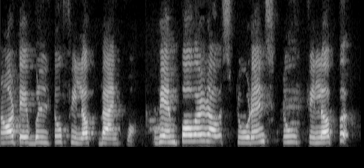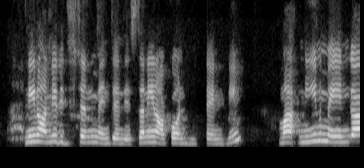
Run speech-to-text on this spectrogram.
not able to fill up bank form. We empower our students to fill up నేను అన్ని రిజిస్టర్ని మెయింటైన్ చేస్తాను నేను అకౌంటెంట్ని మా నేను మెయిన్గా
